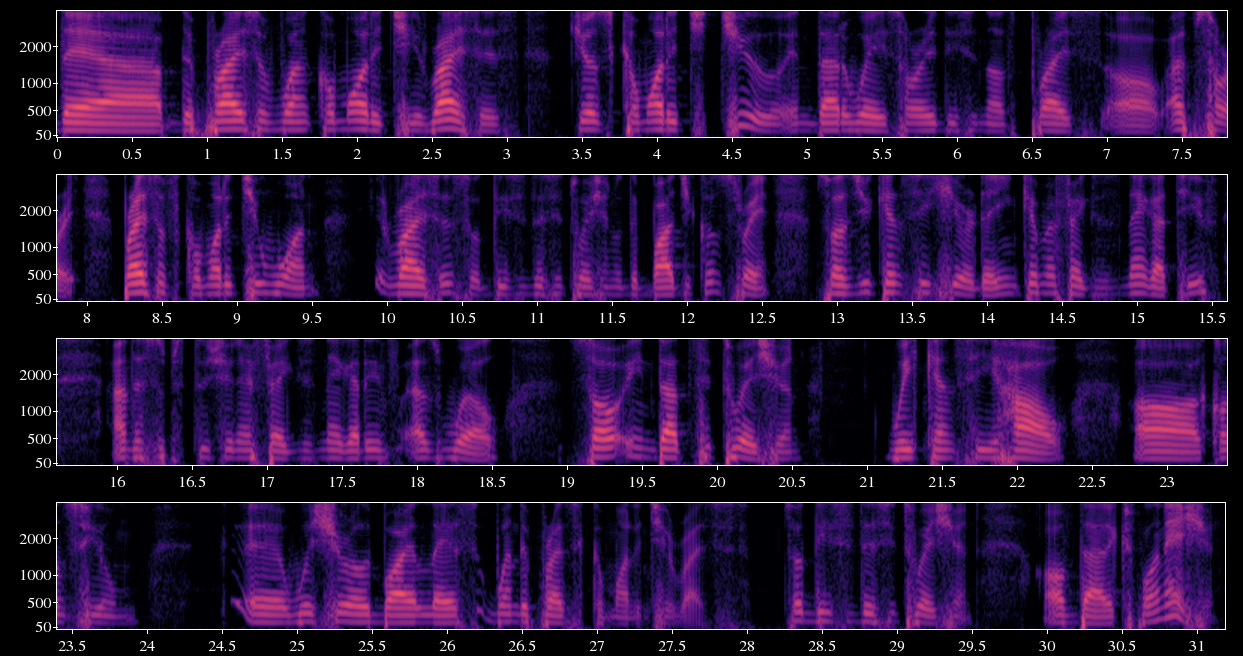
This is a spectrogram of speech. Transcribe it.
the uh, the price of one commodity rises just commodity 2 in that way sorry this is not price of I'm sorry price of commodity 1 rises so this is the situation of the budget constraint so as you can see here the income effect is negative and the substitution effect is negative as well so in that situation we can see how uh, consume uh, will surely buy less when the price of commodity rises so this is the situation of that explanation.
